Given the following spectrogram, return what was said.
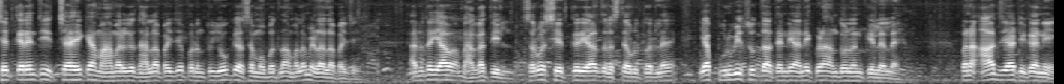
शेतकऱ्यांची इच्छा आहे की हा महामार्ग झाला पाहिजे परंतु योग्य असा मोबदला आम्हाला मिळाला पाहिजे. आणि तर या भागातील सर्व शेतकरी आज रस्त्यावर उतरले आहे. यापूर्वीसुद्धा त्यांनी अनेक वेळा आंदोलन केलेलं आहे. पण आज या ठिकाणी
